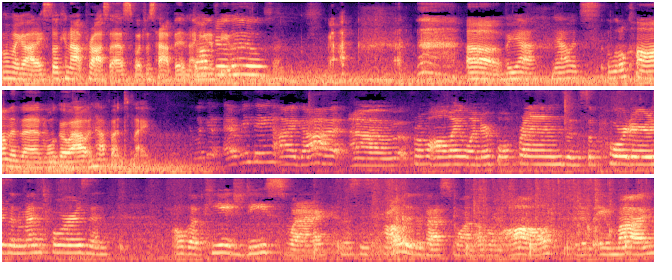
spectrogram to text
Oh my God, I still cannot process what just happened. I need a Dr. few. Uh, but yeah, now it's a little calm and then we'll go out and have fun tonight. Look at everything I got um, from all my wonderful friends and supporters and mentors and all the PhD swag. This is probably the best one of them all. It is a mug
